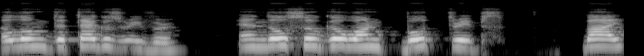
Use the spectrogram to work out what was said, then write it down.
along the Tagus River and also go on boat trips. Bye.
